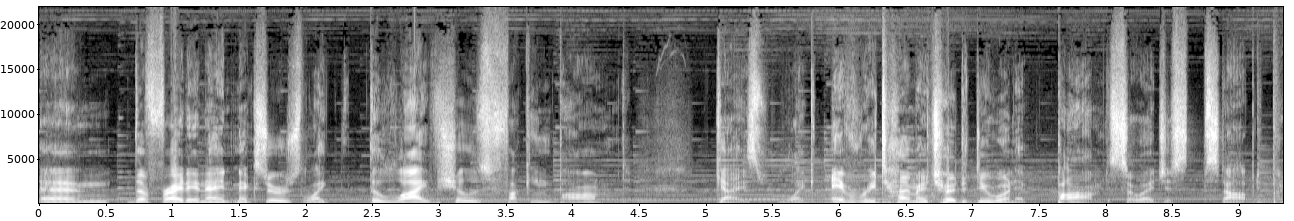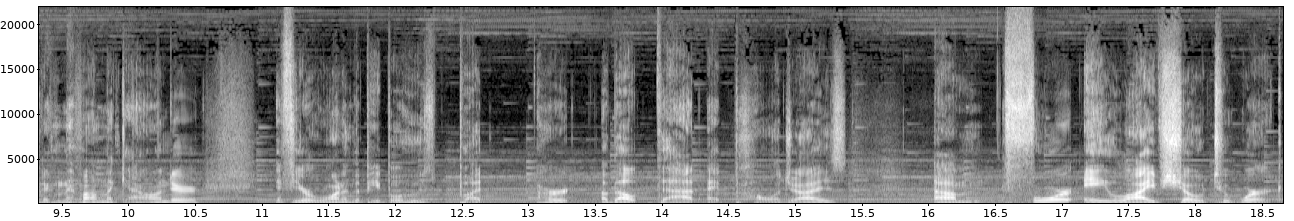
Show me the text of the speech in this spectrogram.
and the Friday night mixers? Like, the live shows fucking bombed. Guys, like, every time I tried to do one, it bombed. So I just stopped putting them on the calendar. If you're one of the people whose butt hurt about that, I apologize. Um, for a live show to work,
